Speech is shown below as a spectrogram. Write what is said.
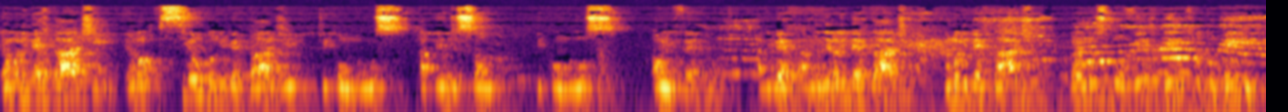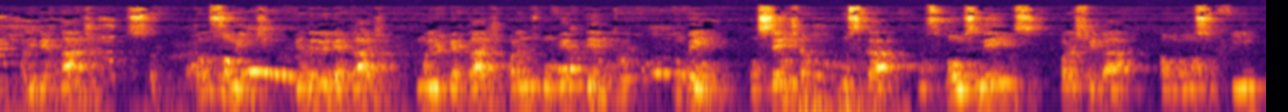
É uma liberdade, é uma pseudo-liberdade que conduz à perdição e conduz ao inferno. A, liber, a verdadeira liberdade é uma liberdade para nos mover dentro do bem. A liberdade, tão somente, a verdadeira liberdade uma liberdade para nos mover dentro do bem, ou seja, buscar os bons meios para chegar ao nosso fim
